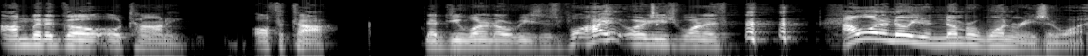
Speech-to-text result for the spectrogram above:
I'm gonna go Ohtani off the top. Now, do you want to know reasons why, or do you just want to? I want to know your number one reason why.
